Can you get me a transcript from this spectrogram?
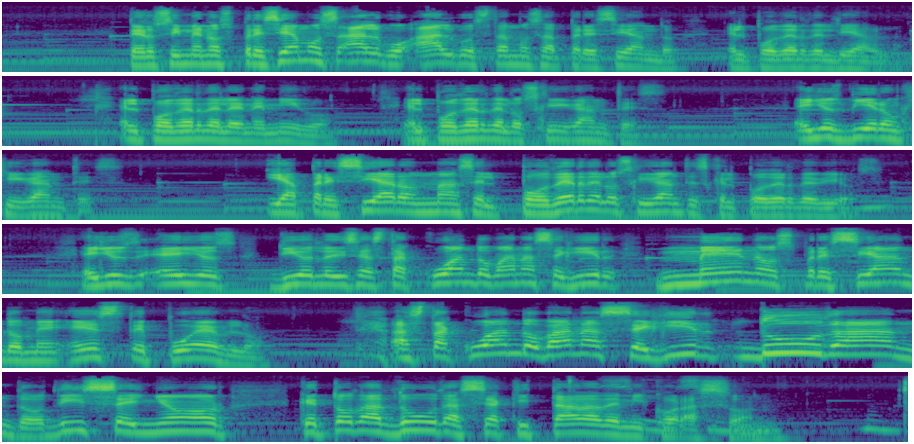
Pero si menospreciamos algo, algo estamos apreciando. El poder del diablo, el poder del enemigo, el poder de los gigantes. Ellos vieron gigantes y apreciaron más el poder de los gigantes que el poder de Dios. Ellos, ellos, Dios le dice, ¿hasta cuándo van a seguir menospreciándome este pueblo? ¿Hasta cuándo van a seguir dudando? Dice Señor, que toda duda sea quitada de mi corazón.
